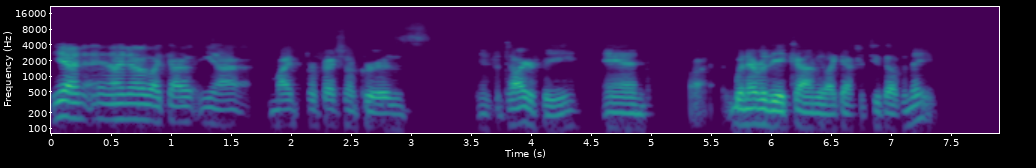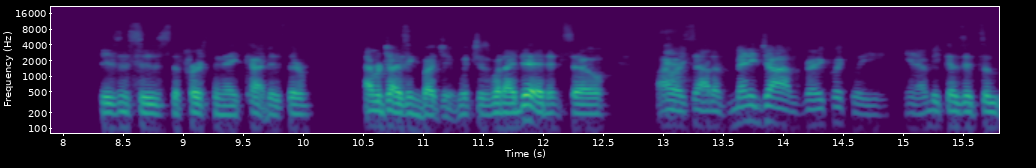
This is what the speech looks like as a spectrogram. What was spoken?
yeah, and, and I know, like, I, you know, my professional career is in photography, and uh, whenever the economy, like after 2008, businesses, the first thing they cut is their advertising budget, which is what I did, and so I was out of many jobs very quickly, you know, because it's a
